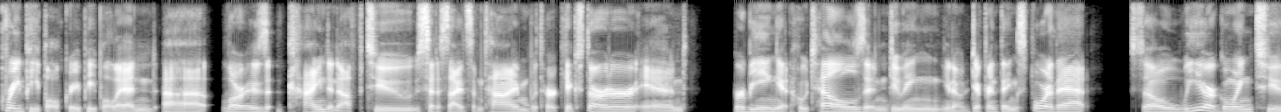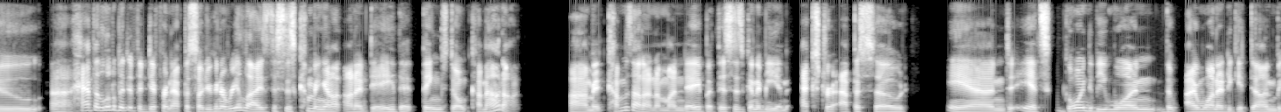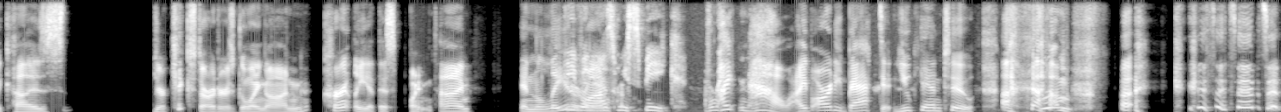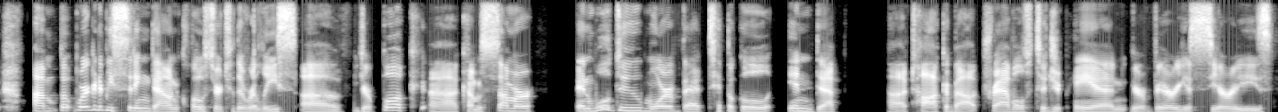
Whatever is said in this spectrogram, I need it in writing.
great people, great people. And uh, Laura is kind enough to set aside some time with her Kickstarter and her being at hotels and doing, you know, different things for that. So we are going to uh, have a little bit of a different episode. You're going to realize this is coming out on a day that things don't come out on. Um, it comes out on a Monday, but this is going to be an extra episode and it's going to be one that I wanted to get done because your Kickstarter is going on currently at this point in time. And later Even on, as we speak, right now, I've already backed it. You can too. um, uh, it's, it's, it, it's it. Um, but we're going to be sitting down closer to the release of your book uh, come summer, and we'll do more of that typical in depth uh, talk about travels to Japan, your various series,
